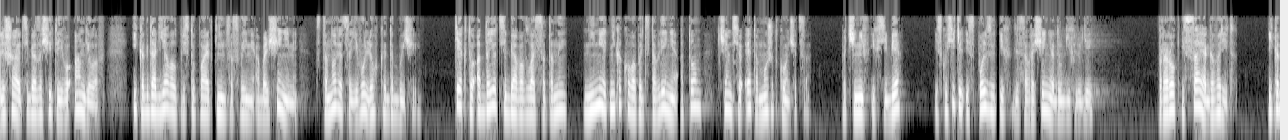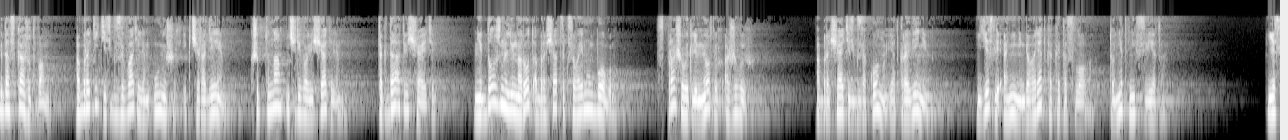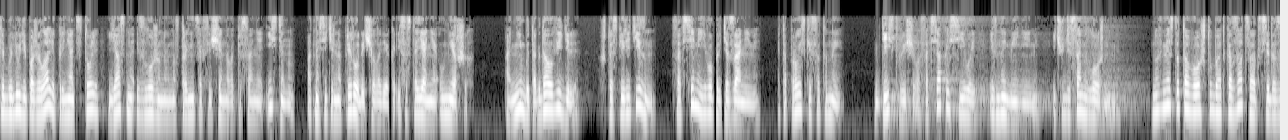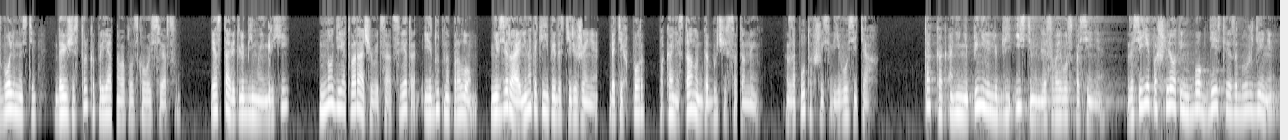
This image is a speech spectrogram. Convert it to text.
лишают себя защиты его ангелов, и когда дьявол приступает к ним со своими обольщениями, становятся его легкой добычей. Те, кто отдает себя во власть сатаны, не имеют никакого представления о том, чем все это может кончиться. Подчинив их себе, искуситель использует их для совращения других людей. Пророк Исаия говорит, «И когда скажут вам, Обратитесь к взывателям умерших и к чародеям, к шептунам и чревовещателям. Тогда отвечайте, не должен ли народ обращаться к своему Богу? Спрашивают ли мертвых о живых? Обращайтесь к закону и откровению. Если они не говорят, как это слово, то нет в них света. Если бы люди пожелали принять столь ясно изложенную на страницах Священного Писания истину относительно природы человека и состояния умерших, они бы тогда увидели, что спиритизм со всеми его притязаниями – это происки сатаны, действующего со всякой силой и знамениями, и чудесами ложными. Но вместо того, чтобы отказаться от вседозволенности, дающей столько приятного плотского сердцу, и оставить любимые грехи, многие отворачиваются от света и идут на пролом, невзирая ни на какие предостережения, до тех пор, пока не станут добычей сатаны, запутавшись в его сетях. Так как они не приняли любви истины для своего спасения, за сие пошлет им Бог действия заблуждения,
